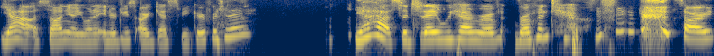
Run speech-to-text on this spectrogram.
yeah, Sonia, you want to introduce our guest speaker for today? Yeah, so today we have Ro- Rohan. Tir- Sorry.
